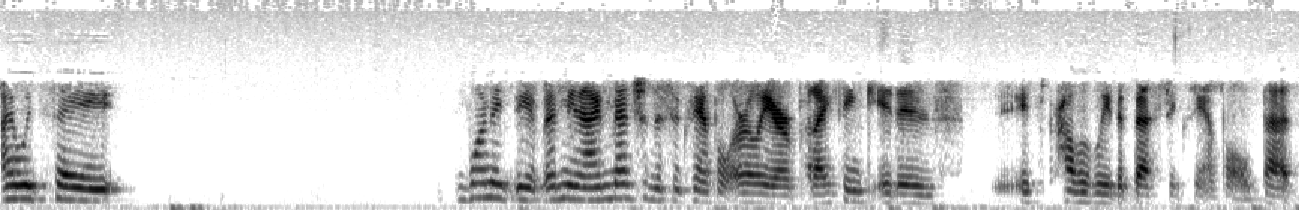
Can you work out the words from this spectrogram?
I would say one of the, I mean, I mentioned this example earlier, but I think it is it's probably the best example that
